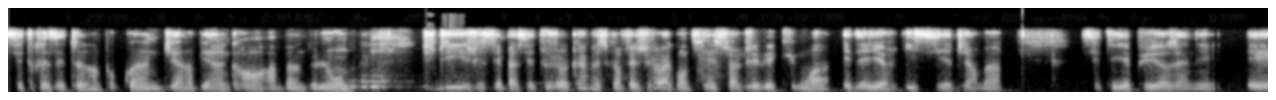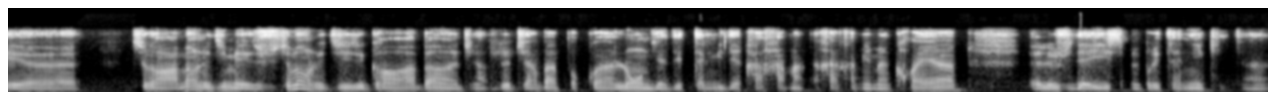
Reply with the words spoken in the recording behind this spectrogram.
c'est très étonnant. Pourquoi un djerbien, grand rabbin de Londres Je dis, je ne sais pas, c'est toujours le cas, parce qu'en fait, je vais raconter une histoire que j'ai vécue moi, et d'ailleurs ici à Djerba. C'était il y a plusieurs années. Et euh, ce grand rabbin, on le dit, mais justement, on le dit, le grand rabbin de Djerba, pourquoi à Londres, il y a des talmidés rachamim incroyables. Euh, le judaïsme britannique est un,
